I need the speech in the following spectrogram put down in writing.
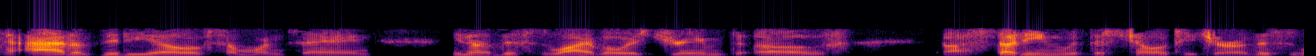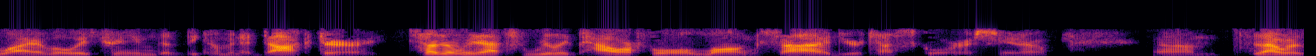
to add a video of someone saying, you know, this is why I've always dreamed of uh, studying with this cello teacher, or this is why I've always dreamed of becoming a doctor. Suddenly, that's really powerful alongside your test scores, you know. Um, so that was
